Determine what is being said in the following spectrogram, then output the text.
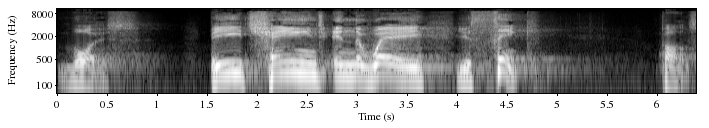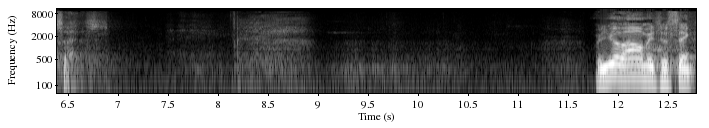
voice. Be changed in the way you think, Paul says. Will you allow me to think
